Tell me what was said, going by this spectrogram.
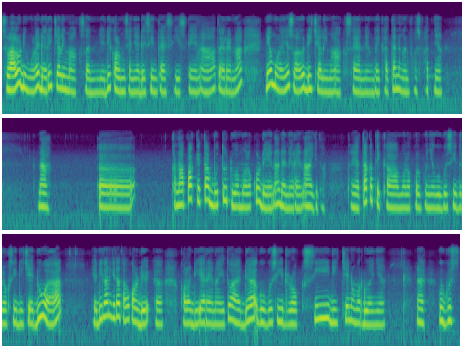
selalu dimulai dari C5 aksen. Jadi kalau misalnya ada sintesis DNA atau RNA, dia mulainya selalu di C5 aksen yang berkaitan dengan fosfatnya. Nah, eh, kenapa kita butuh dua molekul DNA dan RNA gitu? Ternyata ketika molekul punya gugus hidroksi di C2, jadi kan kita tahu kalau di uh, kalau di RNA itu ada gugus hidroksi di C nomor 2-nya. Nah, gugus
